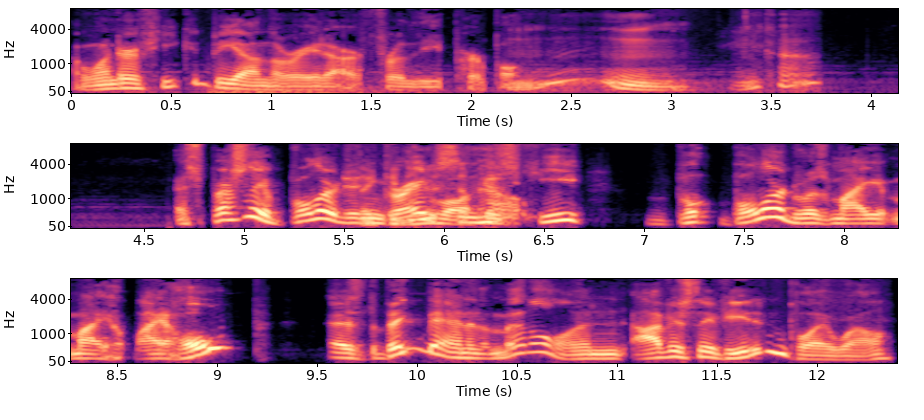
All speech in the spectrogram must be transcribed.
I wonder if he could be on the radar for the purple, Hmm. okay. especially if Bullard didn't grade well because he Bu- Bullard was my my my hope as the big man in the middle, and obviously if he didn't play well,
